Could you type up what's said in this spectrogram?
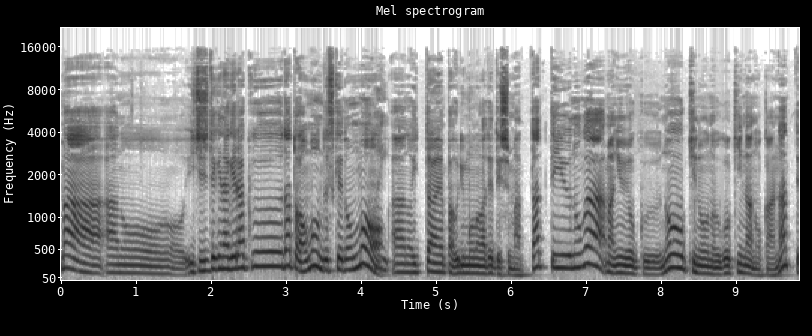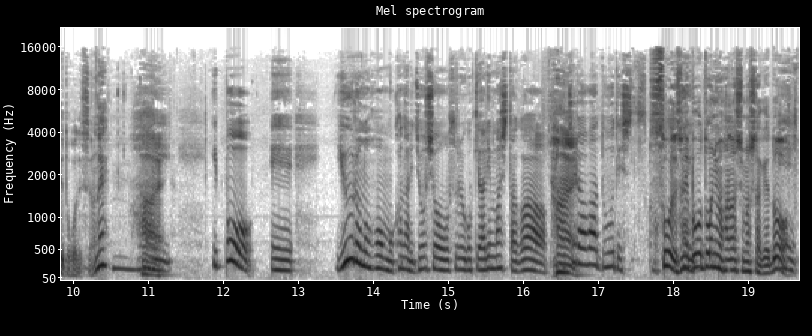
まあ、あの、一時的な下落だとは思うんですけども、はい、あの、一旦やっぱ売り物が出てしまったっていうのが、まあ、ニューヨークの昨日の動きなのかなっていうところですよね。はい、はい。一方、えー、ユーロの方もかなり上昇する動きありましたが、はい、こちらはどうですか？そうですね、はい、冒頭にも話しましたけど、えー、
